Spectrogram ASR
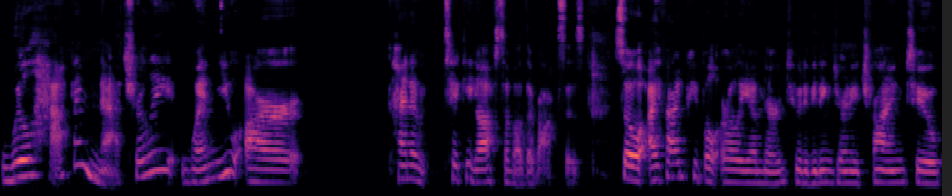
will happen naturally when you are kind of ticking off some other boxes. So, I find people early in their intuitive eating journey trying to,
